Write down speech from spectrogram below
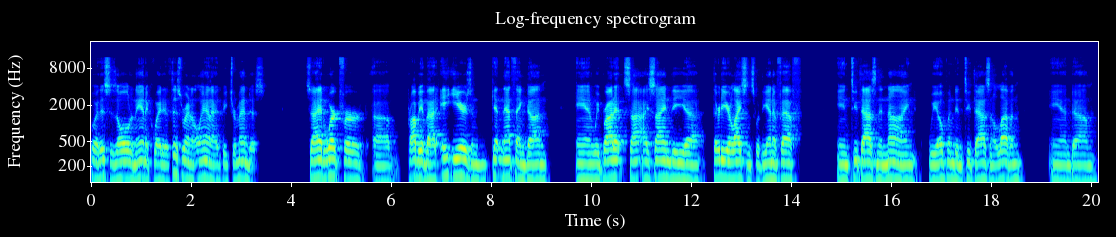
boy, this is old and antiquated. If this were in Atlanta, it'd be tremendous. So I had worked for uh, probably about eight years in getting that thing done. And we brought it. So I signed the 30 uh, year license with the NFF in 2009. We opened in 2011. And um,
